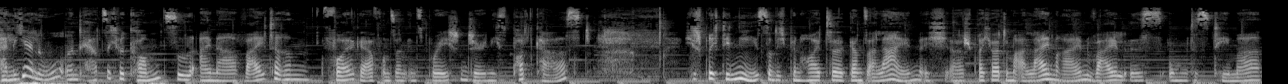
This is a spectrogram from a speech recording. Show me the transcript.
Hallo und herzlich willkommen zu einer weiteren Folge auf unserem Inspiration Journeys Podcast. Hier spricht Denise und ich bin heute ganz allein. Ich äh, spreche heute mal allein rein, weil es um das Thema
